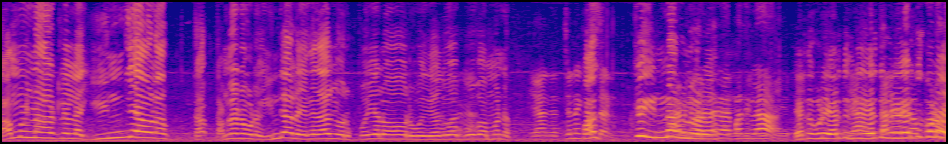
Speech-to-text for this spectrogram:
தமிழ்நாட்டில் இல்லை இந்தியாவில் தமிழ்நாடு கூட இந்தியாவில் எங்கேயாச்சும் ஒரு புயலோ ஒரு எதுவோ பூகம்பம்னு ஃபஸ்ட்டு என்ன பண்ணுவார்? பாத்தீங்களா? எடுத்து கொடு எடுத்து கொடு எடுத்து கொடு எடுத்து கொடு.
